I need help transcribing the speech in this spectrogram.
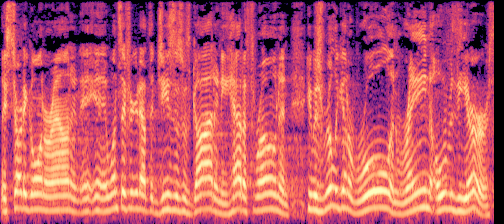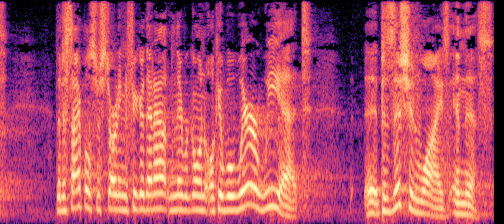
They started going around, and, and, once they figured out that Jesus was God and he had a throne and he was really going to rule and reign over the earth, the disciples were starting to figure that out, and they were going, okay, well, where are we at uh, position wise in this?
